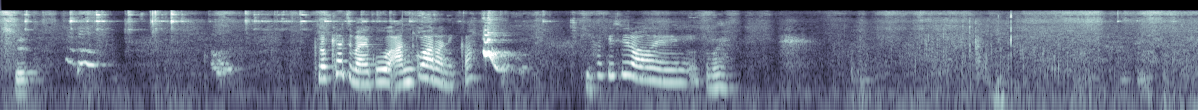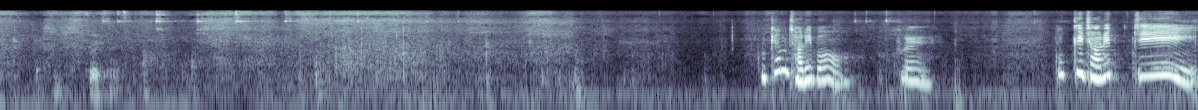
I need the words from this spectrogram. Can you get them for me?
Sit. 그렇게 하지 말고 안고 하라니까 하기 싫어해 Kom 그렇게 하면 잘 입어. 그래. 쿠키 잘 입지.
